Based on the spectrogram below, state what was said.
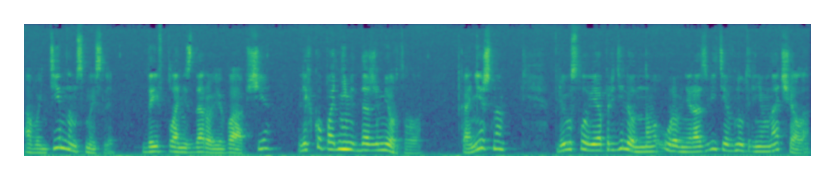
а в интимном смысле, да и в плане здоровья вообще, легко поднимет даже мертвого. Конечно, при условии определенного уровня развития внутреннего начала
